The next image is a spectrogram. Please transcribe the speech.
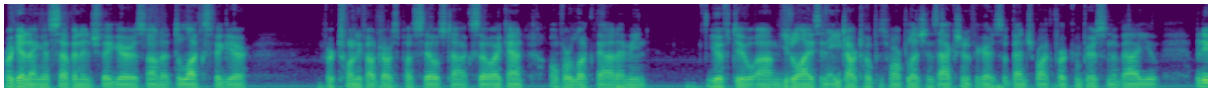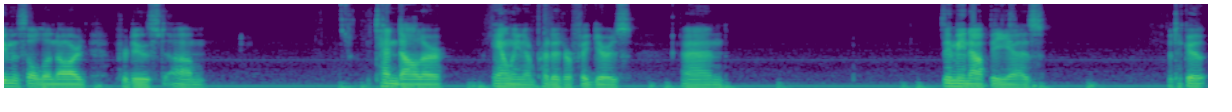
we're getting a 7 inch figure. It's not a deluxe figure for $25 plus sales tax, so I can't overlook that. I mean, you have to um, utilize an 8R Toy Biz Marvel Legends action figure as a benchmark for comparison of value. But even so, Leonard produced um, $10 Alien and Predator figures, and they may not be as meticulous.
